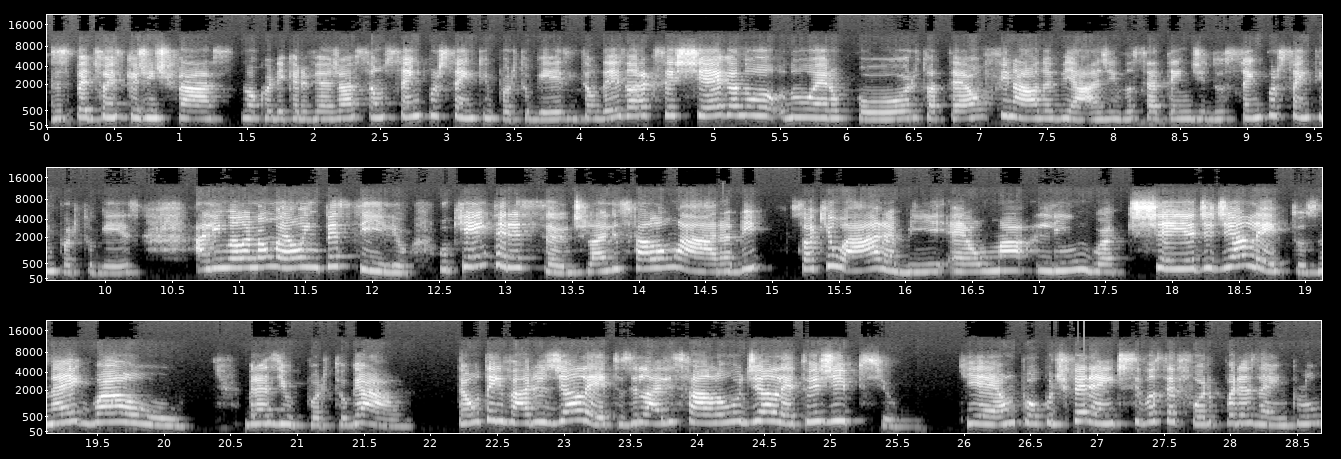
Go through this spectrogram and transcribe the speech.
As expedições que a gente faz no Acordei Quero Viajar são 100% em português, então desde a hora que você chega no, no aeroporto até o final da viagem, você é atendido 100% em português. A língua, ela não é um empecilho. O que é interessante, lá eles falam árabe, só que o árabe é uma língua cheia de dialetos, né? Igual Brasil-Portugal. Então tem vários dialetos, e lá eles falam o dialeto egípcio. que é um pouco diferente se você for, por exemplo,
